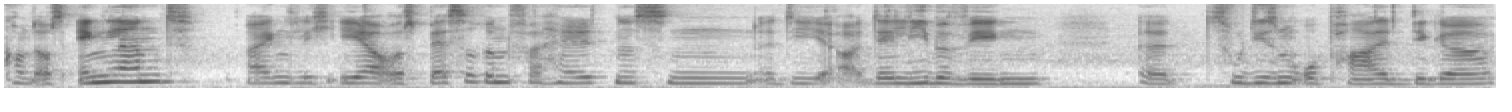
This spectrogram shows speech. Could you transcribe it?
kommt aus England, eigentlich eher aus besseren Verhältnissen, die der Liebe wegen äh, zu diesem Opaldigger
